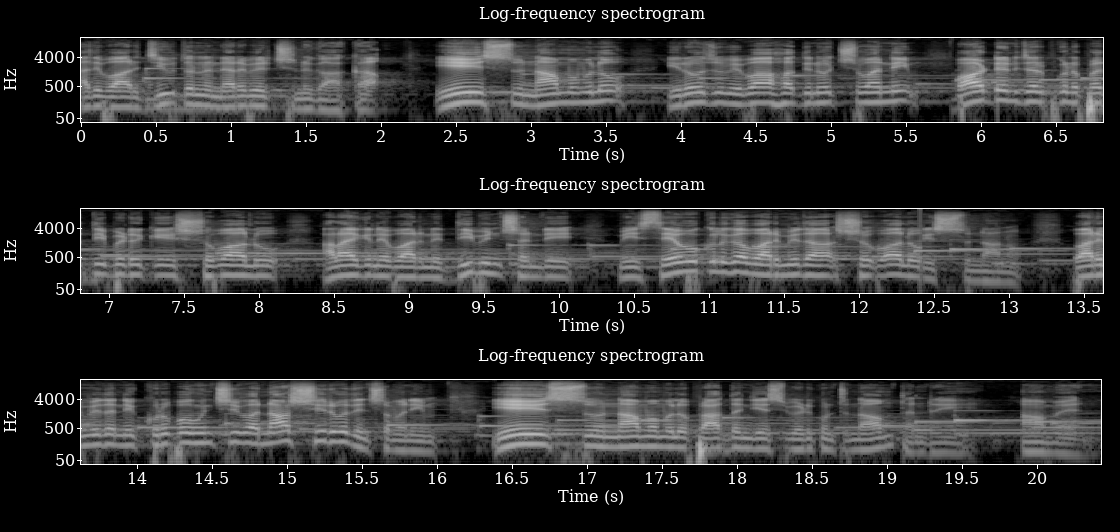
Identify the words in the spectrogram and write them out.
అది వారి జీవితంలో నెరవేర్చునుగాక. ఏసు నామములో ఈరోజు వివాహ దినోత్సవాన్ని బాటని జరుపుకున్న ప్రతి బిడ్డకి శుభాలు అలాగనే వారిని దీవించండి. మీ సేవకులుగా వారి మీద శుభాలు ఇస్తున్నాను. వారి మీద నీ కృప ఉంచి వారిని ఆశీర్వదించమని ఏసు నామములు ప్రార్థన చేసి వేడుకుంటున్నాం తండ్రి. ఆమెన్.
